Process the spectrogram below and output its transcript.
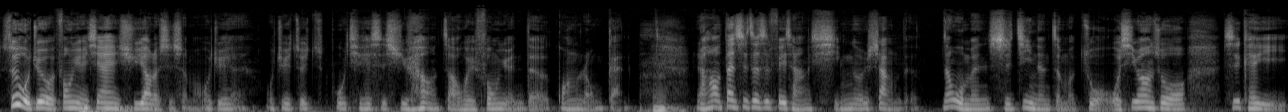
所以我觉得，我丰原现在需要的是什么？我觉得，我觉得最迫切是需要找回丰原的光荣感。嗯，然后，但是这是非常形而上的。那我们实际能怎么做？我希望说是可以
